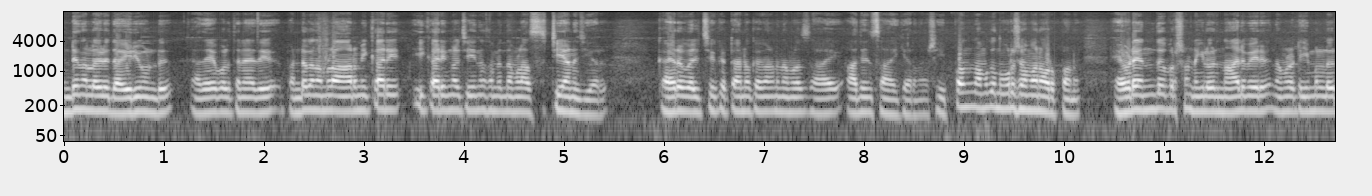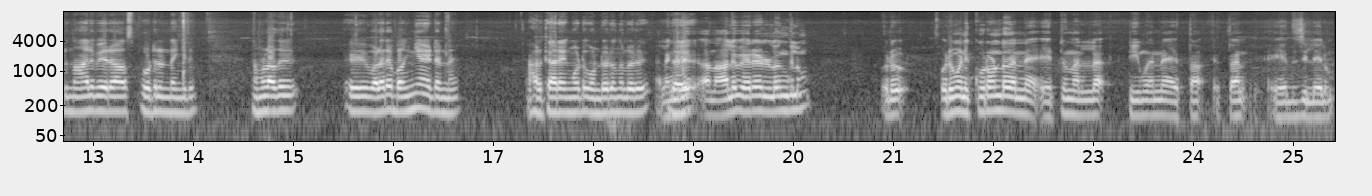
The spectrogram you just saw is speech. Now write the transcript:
ഉണ്ട് എന്നുള്ളൊരു ധൈര്യമുണ്ട്. അതേപോലെ തന്നെ അത് പണ്ടൊക്കെ നമ്മൾ ആർമിക്കാർ ഈ കാര്യങ്ങൾ ചെയ്യുന്ന സമയത്ത് നമ്മൾ അസിസ്റ്റ് ചെയ്യാണ് ചെയ്യാറ്. കയറ് വലിച്ച് കെട്ടാനൊക്കെ കാണാൻ നമ്മൾ സഹായി ആദ്യം സഹായിക്കാറുണ്ട്. പക്ഷേ ഇപ്പം നമുക്ക് നൂറ് ശതമാനം ഉറപ്പാണ്. എവിടെ എന്ത് പ്രശ്നം ഉണ്ടെങ്കിലും ഒരു നാല് പേര് നമ്മുടെ ടീമിലുള്ള ഒരു നാല് പേര് ആ സ്പോട്ടിലുണ്ടെങ്കിൽ നമ്മളത് വളരെ ഭംഗിയായിട്ട് തന്നെ ആൾക്കാരെ ഇങ്ങോട്ട് കൊണ്ടുവരും എന്നുള്ളൊരു അല്ലെങ്കിൽ ആ നാല് പേരെ ഉള്ളെങ്കിലും ഒരു ഒരു മണിക്കൂർ കൊണ്ട് തന്നെ ഏറ്റവും നല്ല ടീം തന്നെ എത്താൻ എത്താൻ ഏത് ജില്ലയിലും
